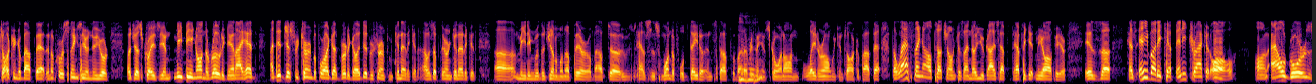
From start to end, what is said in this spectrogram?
talking about that. And of course, things here in New York are just crazy. And me being on the road again, I had I did just return before I got vertigo. I did return from Connecticut. I was up there in Connecticut, uh, meeting with a gentleman up there about uh, who has this wonderful data and stuff about everything that's going on. Later on, we can talk about that. The last thing I'll touch on because I know you guys have to have to get me off here is uh, has anybody kept any track at all on Al Gore's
